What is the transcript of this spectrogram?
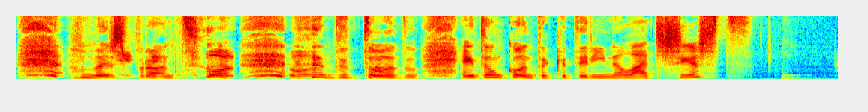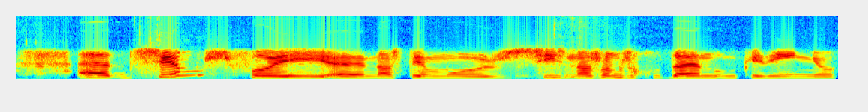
Mas Sim, pronto. de todo, de todo. De todo. Então conta, Catarina, lá desceste? Ah, descemos, foi, ah, nós temos, nós vamos rodando um bocadinho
